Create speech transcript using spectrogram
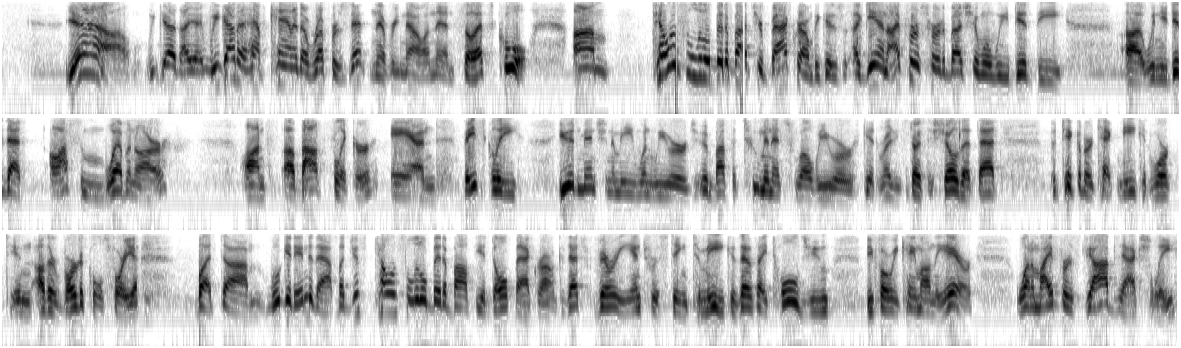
Yeah, we got I, we got to have Canada representing every now and then, so that's cool. Um, tell us a little bit about your background because again, I first heard about you when we did the uh, when you did that awesome webinar on about Flickr, and basically you had mentioned to me when we were about the two minutes while we were getting ready to start the show that that particular technique had worked in other verticals for you. But um, we'll get into that. But just tell us a little bit about the adult background because that's very interesting to me. Because as I told you before we came on the air, one of my first jobs actually,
